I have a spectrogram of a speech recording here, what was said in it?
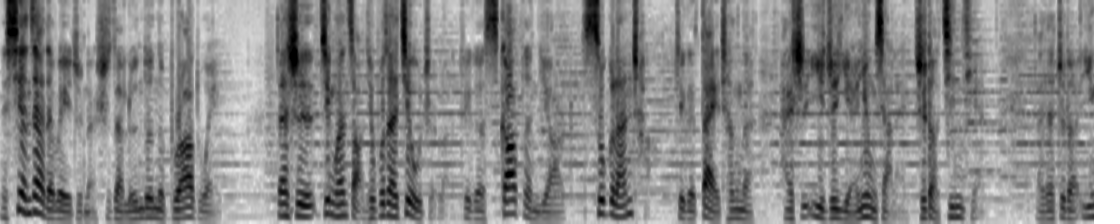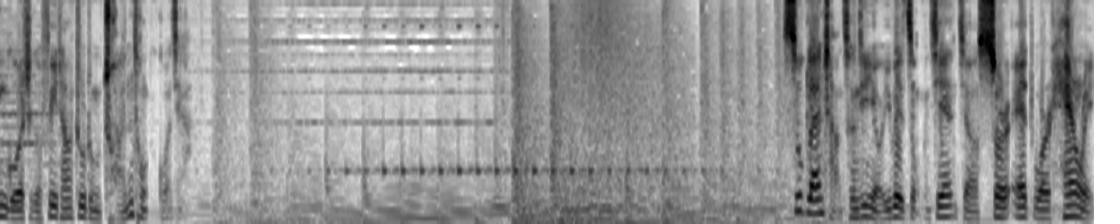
那现在的位置呢是在伦敦的 Broadway。但是，尽管早就不再旧址了，这个 Scotland Yard 苏格兰场这个代称呢还是一直沿用下来，直到今天。大家知道，英国是个非常注重传统的国家。苏格兰场曾经有一位总监叫 Sir Edward Henry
